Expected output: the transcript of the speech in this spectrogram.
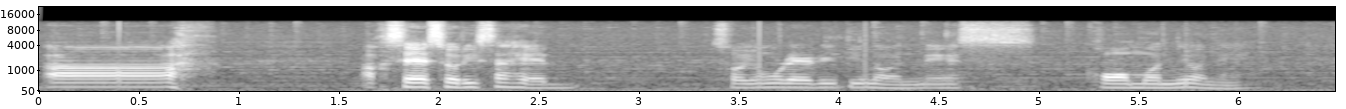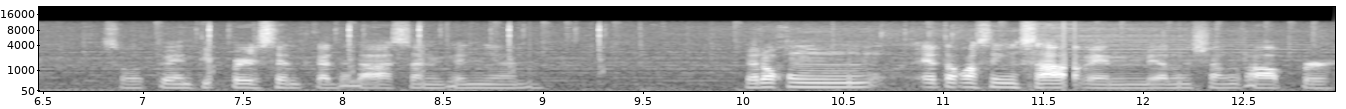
ah, accessory sa head so yung rarity nun is common yun eh so 20% kadalasan ganyan pero kung ito kasi yung sa akin, meron siyang wrapper.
